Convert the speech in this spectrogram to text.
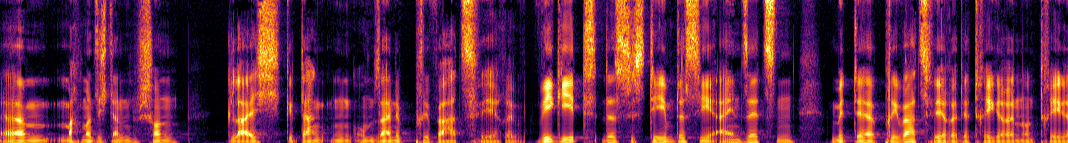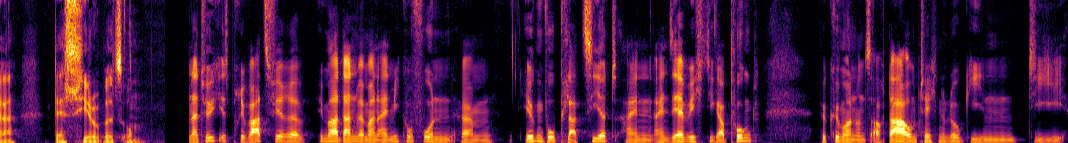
ähm, macht man sich dann schon gleich Gedanken um seine Privatsphäre. Wie geht das System, das Sie einsetzen, mit der Privatsphäre der Trägerinnen und Träger des Hearables um? Natürlich ist Privatsphäre immer dann, wenn man ein Mikrofon ähm, irgendwo platziert, ein, ein sehr wichtiger Punkt. Wir kümmern uns auch da um Technologien, die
